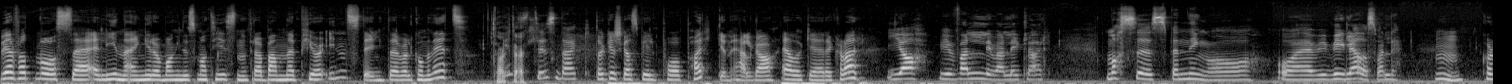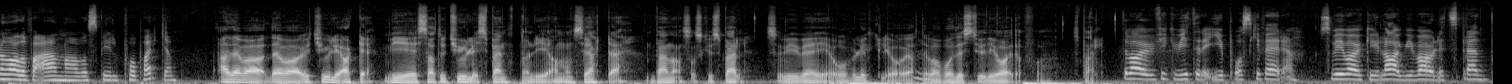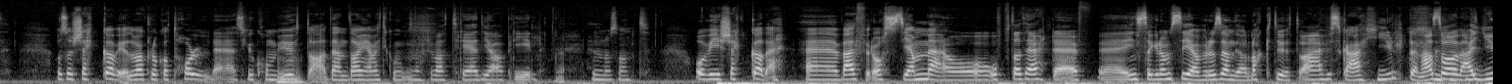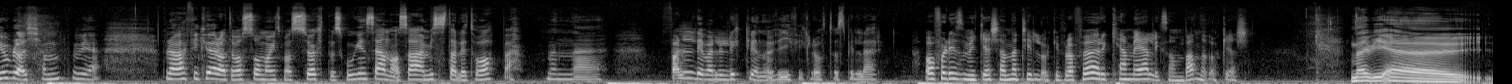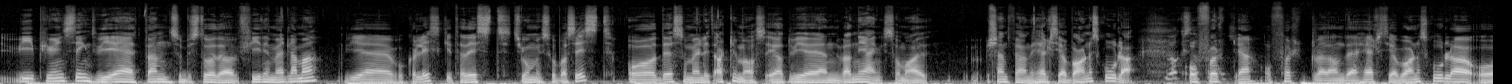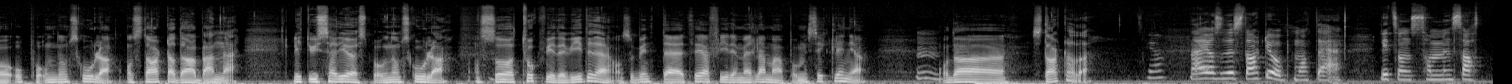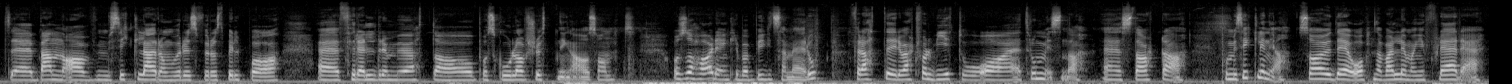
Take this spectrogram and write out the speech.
Vi har fått med oss eh, Eline Enger og Magnus Mathisen fra bandet Pure Instinct. Velkommen hit. Takk, takk. Tusen takk. Dere skal spille på Parken i helga. Er dere klar? Ja, vi er veldig, veldig klar. Masse spenning, og, og eh, vi, vi, gleder oss veldig. Mm. Hvordan var det for æren av å spille på Parken? Ja, det var, det var, utrolig artig. Vi satt utrolig spent når de annonserte bandene som skulle spille, så vi ble overlykkelige over at det var vår tur i år å få. Det var, vi fikk vite det i påskeferien, så vi var jo ikke i lag, vi var jo litt spredd. Og så sjekka vi, og det var klokka tolv det skulle komme mm. ut da, den dagen. Jeg vet ikke om det var 3. april ja. eller noe sånt. Og vi sjekka det eh, hver for oss hjemme og oppdaterte eh, Instagram-sida for å se om de hadde lagt ut. Og jeg husker jeg hylte når jeg så det. Jeg jubla kjempemye. For da jeg fikk høre at det var så mange som hadde søkt på Skogen-scenen, så har jeg mista litt håpet. Men eh, veldig, veldig lykkelig når vi fikk lov til å spille der. Og for de som ikke kjenner til dere fra før, hvem er liksom bandet deres? Nei, vi er vi Pure Instinct vi er et band som består av fire medlemmer. Vi er vokalist, gitarist, trommis og bassist. Og det som er litt artig med oss, er at vi er en vennegjeng som har kjent hverandre helt siden barneskolen. Og fulgt, ja, og fulgt hverandre helt siden barneskolen og opp på ungdomsskolen. Og starta da bandet litt useriøst på ungdomsskolen. Og så tok vi det videre, og så begynte tre av fire medlemmer på musikklinja. Mm. Og da starta det. Ja. Nei, altså det starter jo på en måte litt sånn sammensatt eh, band av musikklærerne våre for å spille på eh, foreldremøter og på skoleavslutninger og sånt. Og så har det egentlig bare bygd seg mer opp. For etter i hvert fall vi to og eh, trommisen da, eh, starta på musikklinja, så har jo det åpna veldig mange flere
